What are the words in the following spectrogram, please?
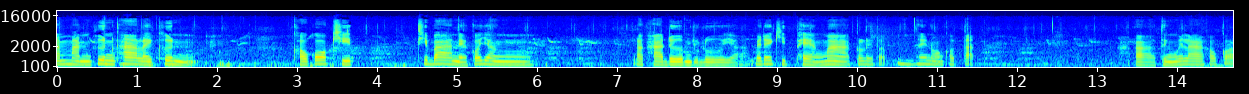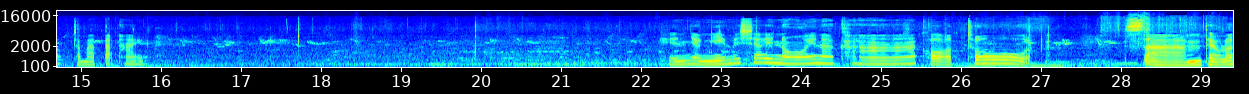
น้ำมันขึ้นค่าอะไรขึ้น เขาก็คิดที่บ้านเนี่ยก็ยังราคาเดิมอยู่เลยอะ่ะ ไม่ได้คิดแพงมากก็เลยแบบให้น้องเขาตัด ถึงเวลาเขาก็จะมาตัดให้ เห็นอย่างนี้ไม่ใช่น้อยนะคะ ขอโทษสามแถวละ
